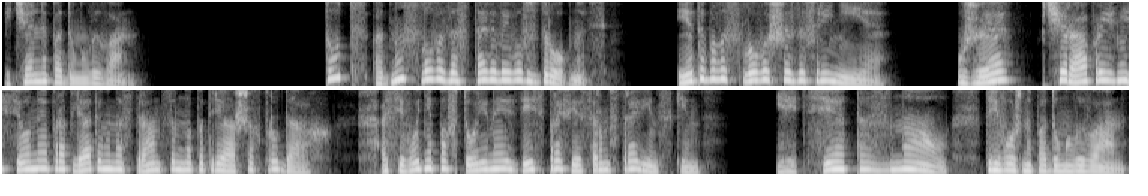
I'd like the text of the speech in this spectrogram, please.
Печально подумал Иван. Тут одно слово заставило его вздрогнуть, и это было слово «шизофрения», уже вчера произнесенное проклятым иностранцем на патриарших прудах, а сегодня повторенное здесь профессором Стравинским – «И ведь это знал», — тревожно подумал Иван.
